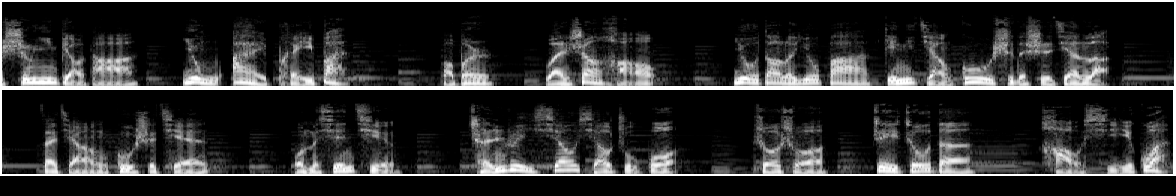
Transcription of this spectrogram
声音表达，用爱陪伴。宝贝儿，晚上好！又到了优爸给你讲故事的时间了。在讲故事前，我们先请陈瑞潇小主播说说这周的好习惯。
